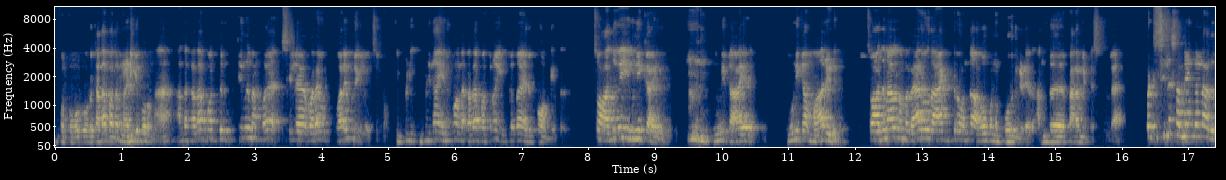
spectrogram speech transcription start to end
இப்போ இப்போ ஒரு கதாபாத்திரம் நடிக்க போறோம்னா அந்த கதாபாத்திரத்துக்குன்னு நம்ம சில வரை வரைமுறைகள் வச்சிருக்கோம் இப்படி இப்படிதான் இருக்கும் அந்த கதாபாத்திரம் இப்படிதான் இருக்கும் அப்படின்றது. சோ அதுவே யூனிக் ஆயிடுது. யூனிக் ஆயிடுது யூனிக்கா மாறிடுது. சோ அதனால நம்ம வேற ஒரு ஆக்டர் வந்து அலோவ் பண்ண போறது கிடையாது. அந்த பேராமீட்டர்ஸ்குள்ள பட் சில சமயங்கள்ல அது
